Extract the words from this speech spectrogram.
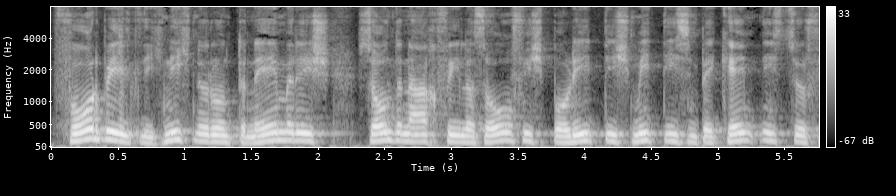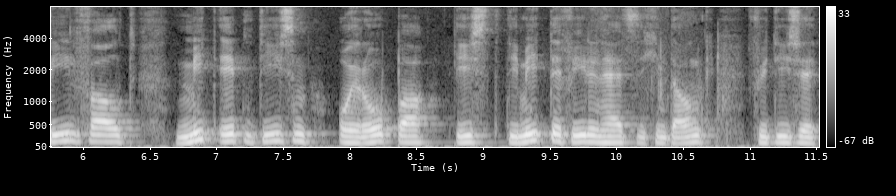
vorbildlich, nicht nur unternehmerisch, sondern auch philosophisch, politisch, mit diesem Bekenntnis zur Vielfalt, mit eben diesem Europa ist die Mitte. Vielen herzlichen Dank für diese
